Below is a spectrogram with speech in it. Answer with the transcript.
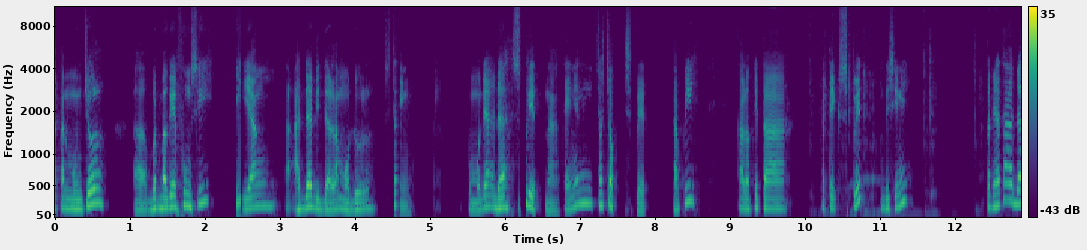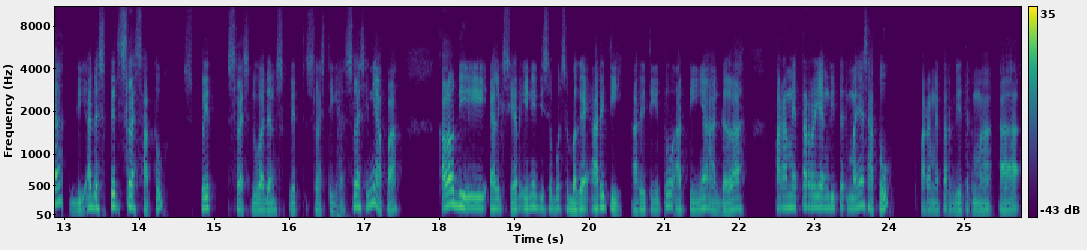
akan muncul berbagai fungsi yang ada di dalam modul string. Kemudian ada split. Nah, kayaknya ini cocok split. Tapi kalau kita ketik split di sini, ternyata ada di ada split slash satu, split slash dua dan split slash tiga. Slash ini apa? Kalau di Elixir ini disebut sebagai arity. Arity itu artinya adalah parameter yang diterimanya satu, parameter diterima uh,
